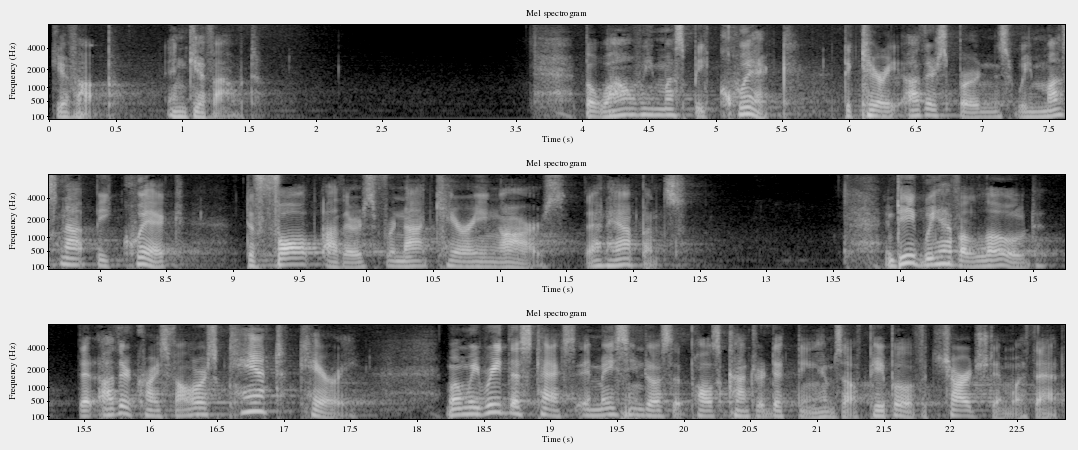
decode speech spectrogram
give up and give out. But while we must be quick to carry others' burdens, we must not be quick to fault others for not carrying ours. That happens. Indeed, we have a load that other Christ followers can't carry. When we read this text, it may seem to us that Paul's contradicting himself. People have charged him with that,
